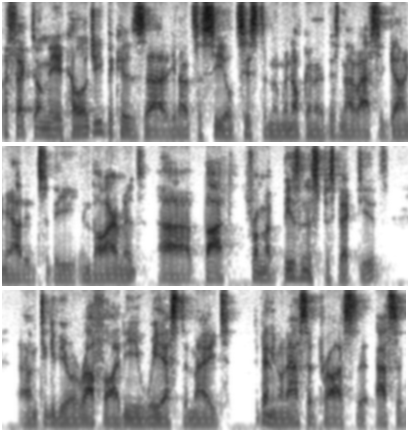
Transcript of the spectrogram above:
effect on the ecology because uh, you know it's a sealed system and we're not going to. There's no acid going out into the environment. Uh, but from a business perspective, um, to give you a rough idea, we estimate, depending on acid price, that acid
